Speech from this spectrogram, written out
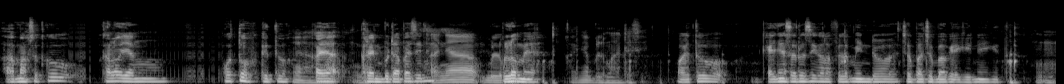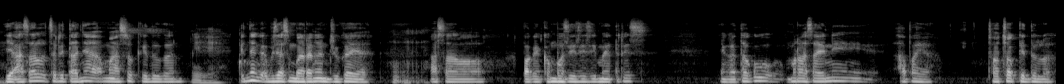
Ah, maksudku kalau yang utuh gitu, Ya, kayak enggak. Grand Budapest ini kayaknya belum belum ya. kayaknya belum ada sih Wah itu kayaknya seru sih kalau film Indo coba-coba kayak gini gitu. Hmm. Ya asal ceritanya masuk gitu kan. iya Kayaknya nggak bisa sembarangan juga ya. Hmm. Asal pakai komposisi simetris. Yang nggak tahu aku merasa ini apa ya cocok gitu loh.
